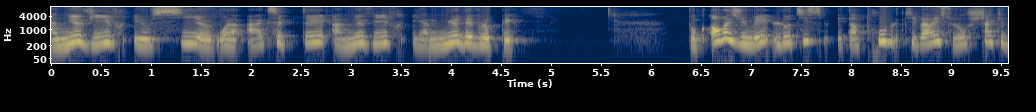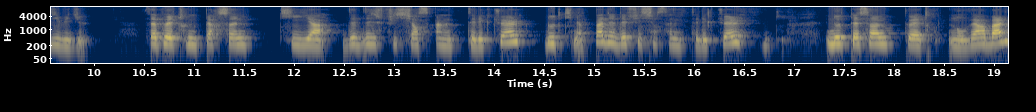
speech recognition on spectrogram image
à mieux vivre et aussi euh, voilà, à accepter, à mieux vivre et à mieux développer. Donc en résumé, l'autisme est un trouble qui varie selon chaque individu. Ça peut être une personne qui a des déficiences intellectuelles, d'autres qui n'a pas de déficience intellectuelle. Une autre personne peut être non-verbale.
